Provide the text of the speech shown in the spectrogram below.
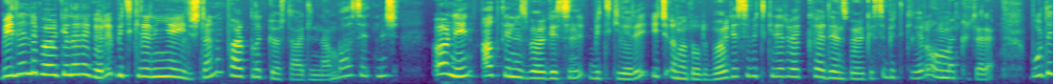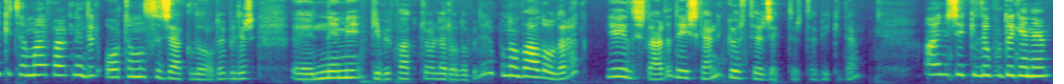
Belirli bölgelere göre bitkilerin yayılışlarının farklılık gösterdiğinden bahsetmiş. Örneğin Akdeniz bölgesi bitkileri, İç Anadolu bölgesi bitkileri ve Karadeniz bölgesi bitkileri olmak üzere. Buradaki temel fark nedir? Ortamın sıcaklığı olabilir, e, nemi gibi faktörler olabilir. Buna bağlı olarak yayılışlarda değişkenlik gösterecektir tabii ki de. Aynı şekilde burada gene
